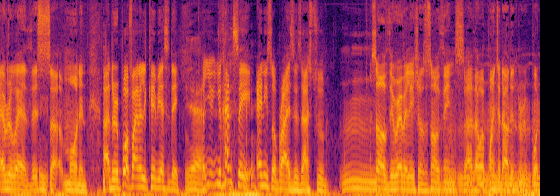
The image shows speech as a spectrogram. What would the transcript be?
everywhere this uh, morning. Uh, the report finally came yesterday. Yeah. But you, you can't say any surprises as to some of the revelations, some of the things uh, that were pointed out in the report.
